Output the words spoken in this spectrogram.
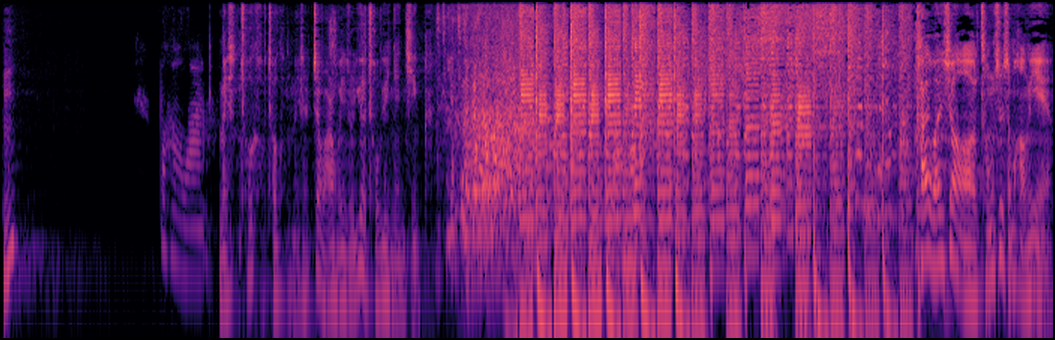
嗯不好啊。没事，抽口抽口没事，这玩意儿我跟你说，越抽越年轻。开玩笑啊，从事什么行业？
